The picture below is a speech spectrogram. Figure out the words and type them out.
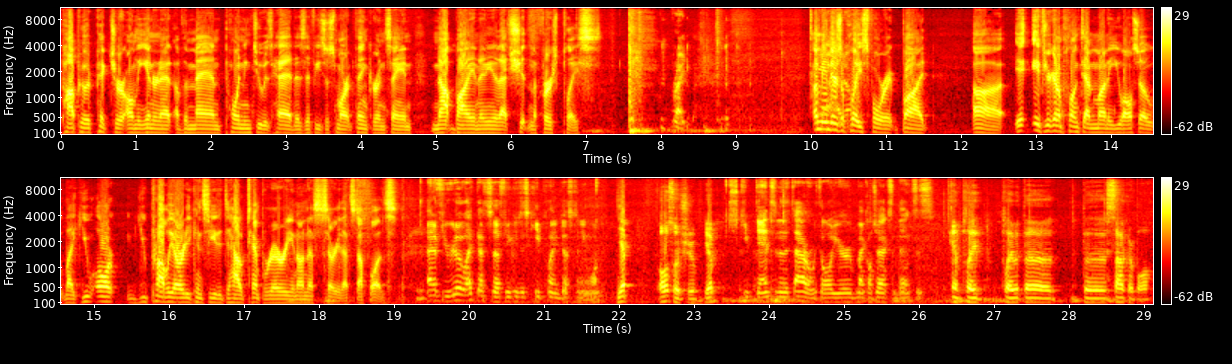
popular picture on the internet of the man pointing to his head as if he's a smart thinker and saying, "Not buying any of that shit in the first place." Right. I mean, there's I a place for it, but uh, if you're gonna plunk down money, you also like you are you probably already conceded to how temporary and unnecessary that stuff was. And if you really like that stuff, you can just keep playing Destiny 1. Yep. Also true. Yep. Just keep dancing in the tower with all your Michael Jackson dances. And play play with the the soccer ball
